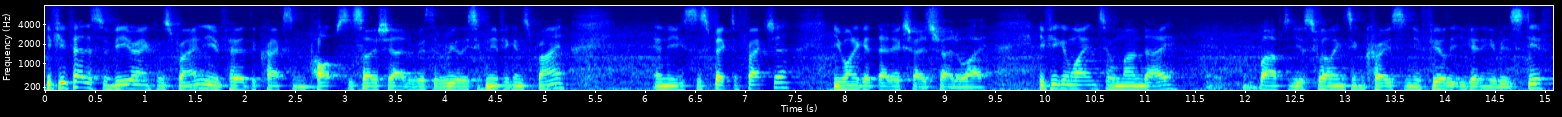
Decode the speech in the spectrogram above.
If you've had a severe ankle sprain and you've heard the cracks and pops associated with a really significant sprain, and you suspect a fracture, you want to get that x-ray straight away. If you can wait until Monday, after your swelling's increased and you feel that you're getting a bit stiff,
